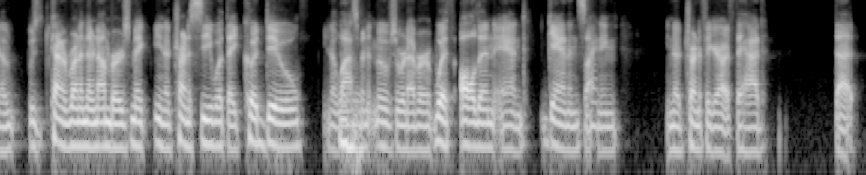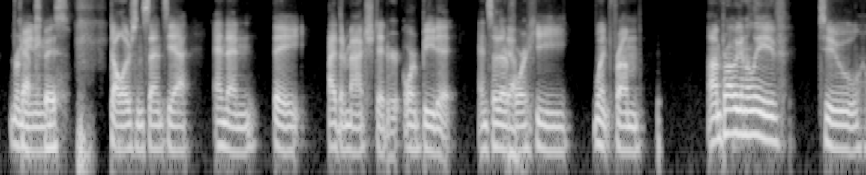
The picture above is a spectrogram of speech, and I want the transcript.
know, was kind of running their numbers, make, you know, trying to see what they could do, you know, last Mhm. minute moves or whatever with Alden and Gannon signing, you know, trying to figure out if they had that remaining space. dollars and cents, yeah. And then they either matched it or, or beat it. And so Yeah, therefore he went from I'm probably gonna leave to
